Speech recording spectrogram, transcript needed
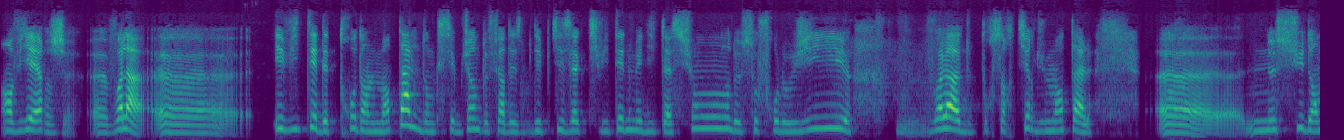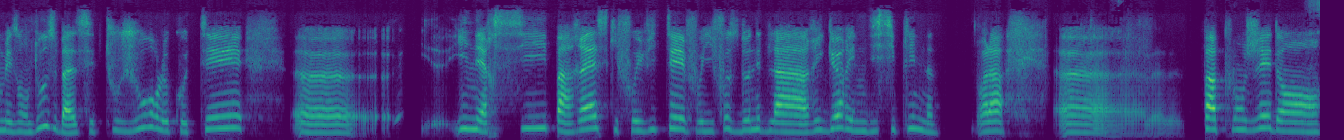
en vierge, euh, voilà, éviter d'être trop dans le mental. Donc, c'est bien de faire des, petites activités de méditation, de sophrologie, euh, voilà, pour sortir du mental. Euh, ne sud en maison 12, bah, c'est toujours le côté euh, inertie, paresse qu'il faut éviter. Il faut, se donner de la rigueur et une discipline. Voilà. pas plonger dans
